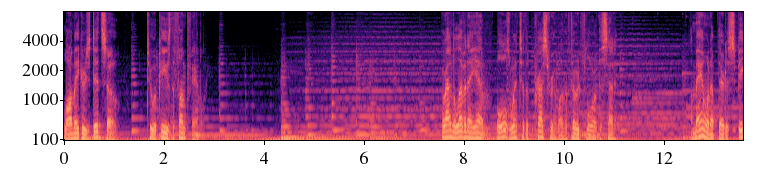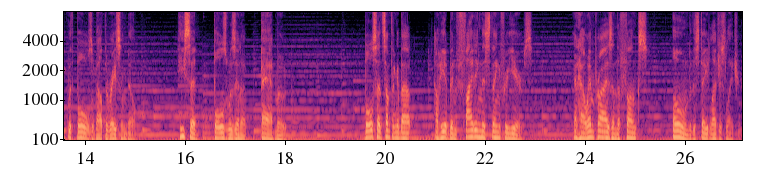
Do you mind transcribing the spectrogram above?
Lawmakers did so to appease the Funk family. Around 11 a.m., Bolles went to the press room on the third floor of the Senate. A man went up there to speak with Bolles about the racing bill. He said Bolles was in a bad mood. Bolles said something about how he had been fighting this thing for years, and how Emprise and the Funks owned the state legislature.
